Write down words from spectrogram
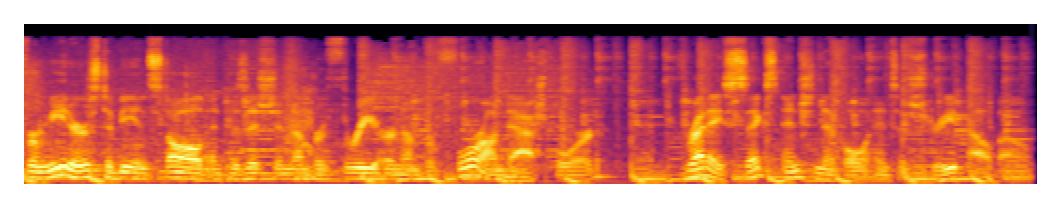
For meters to be installed in position number 3 or number 4 on dashboard, Thread a 6 inch nipple into street elbow.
